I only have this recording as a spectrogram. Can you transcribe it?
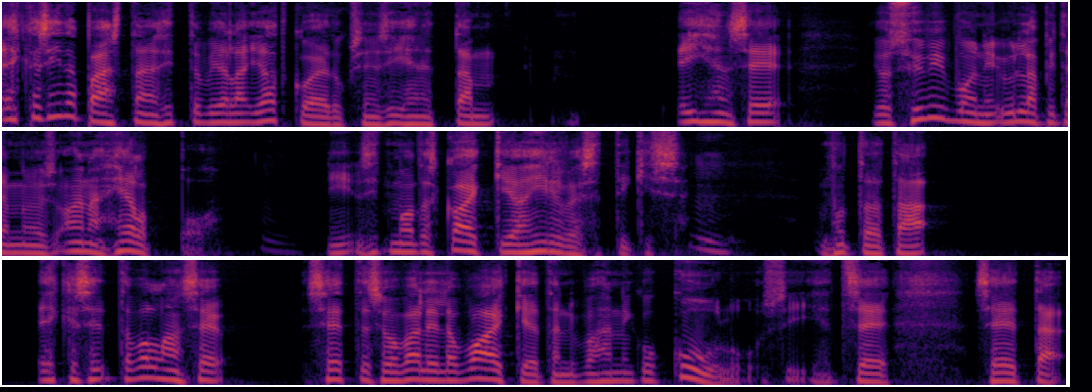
ehkä siitä päästään sitten vielä jatkoajatukseen siihen, että eihän se, jos hyvinvoinnin ylläpitäminen olisi aina helppoa, mm. niin sitten me oltaisiin kaikki ihan hirveässä tikissä. Mm. Mutta tota, ehkä se tavallaan se, se, että se on välillä vaikeaa, niin vähän niin kuin kuuluu siihen. Se, se, että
